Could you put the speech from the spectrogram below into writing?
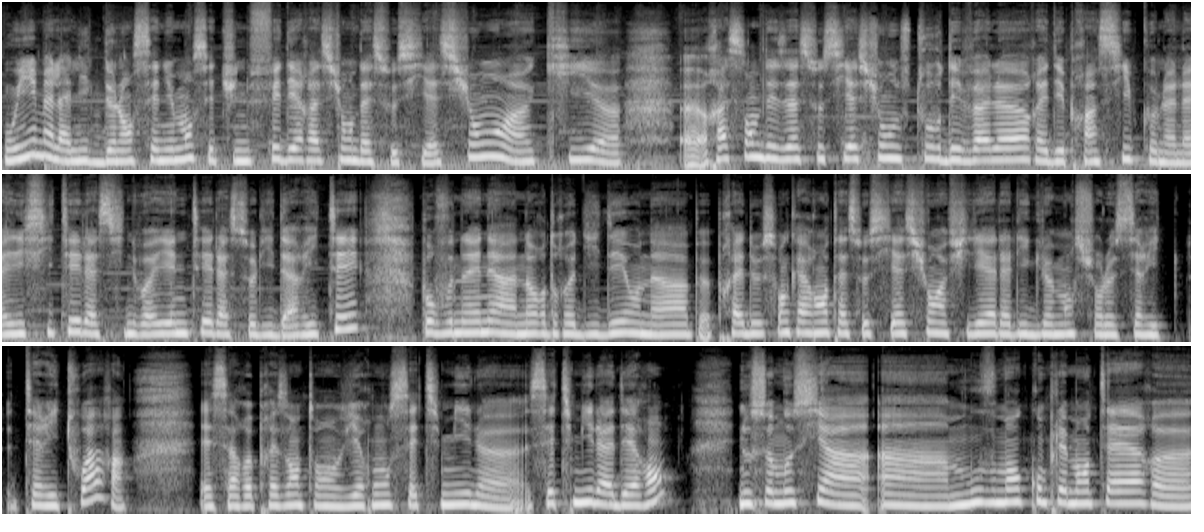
Oui, mais la Ligue de l'enseignement, c'est une fédération d'associations euh, qui euh, euh, rassemble des associations autour des valeurs et des principes comme la laïcité, la citoyenneté, la solidarité. Pour vous donner un ordre d'idée, on a à peu près 240 associations affiliées à la Ligue Le sur le territoire et ça représente environ 7000, 7000 adhérents. Nous sommes aussi un mouvement complémentaire euh,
